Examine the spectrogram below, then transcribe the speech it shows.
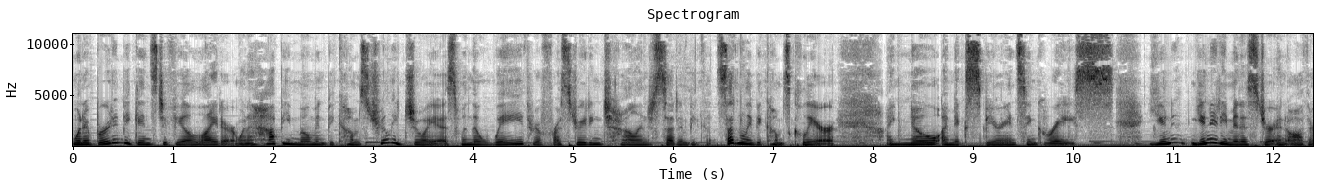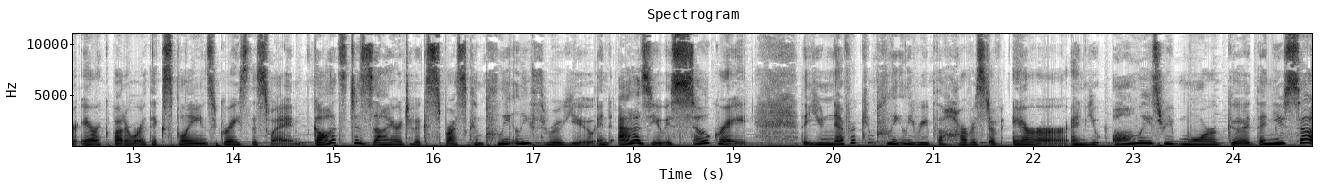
When a burden begins to feel lighter, when a happy moment becomes truly joyous, when the way through a frustrating challenge sudden suddenly becomes clear, I know I'm experiencing grace. Uni- Unity minister and author Eric Butterworth explains grace this way God's desire to express completely through you and as you is so great that you never completely reap the harvest of error and you always reap more good than you sow.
